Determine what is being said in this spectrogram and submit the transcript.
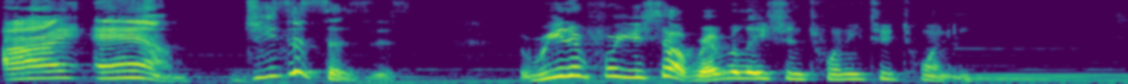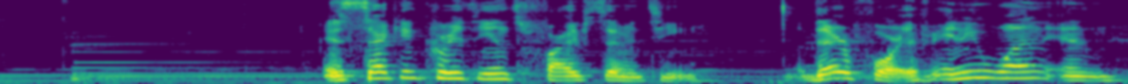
I am. Jesus says this. Read it for yourself. Revelation 22 20. In 2 Corinthians 5 17. Therefore, if anyone in,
